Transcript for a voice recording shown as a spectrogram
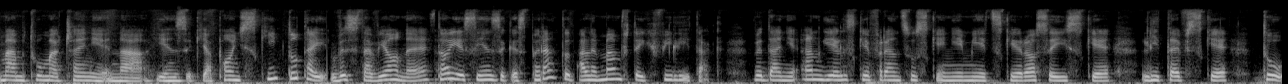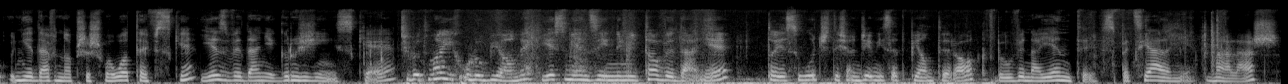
Mam tłumaczenie na język japoński. Tutaj wystawione to jest język esperanto, ale mam w tej chwili tak wydanie angielskie, francuskie, niemieckie, rosyjskie, litewskie. Tu niedawno przyszło łotewskie. Jest wydanie gruzińskie. Wśród moich ulubionych jest między innymi to wydanie. To jest Łódź 1905 rok. Był wynajęty specjalnie malarz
